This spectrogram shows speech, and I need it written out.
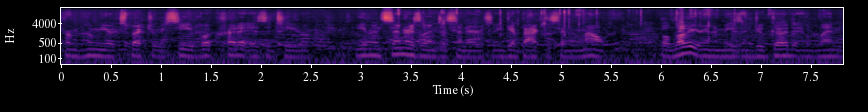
from whom you expect to receive, what credit is it to you? Even sinners lend to sinners and get back the same amount. But love your enemies and do good and lend,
